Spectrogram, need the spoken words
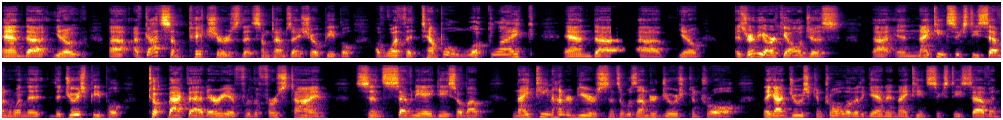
And, uh, you know, uh, I've got some pictures that sometimes I show people of what the temple looked like. And, uh, uh you know, Israeli archaeologists uh, in 1967, when the, the Jewish people took back that area for the first time since 70 AD, so about 1900 years since it was under Jewish control, they got Jewish control of it again in 1967.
